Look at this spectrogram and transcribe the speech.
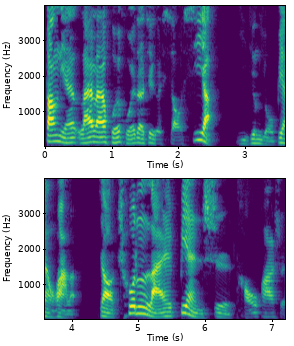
当年来来回回的这个小溪呀，已经有变化了，叫春来便是桃花水。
